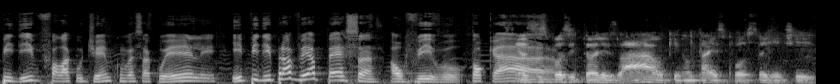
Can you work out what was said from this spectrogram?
pedir, falar com o James, conversar com ele e pedir pra ver a peça ao vivo, Tem os tocar. expositores lá, o que não tá exposto a gente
